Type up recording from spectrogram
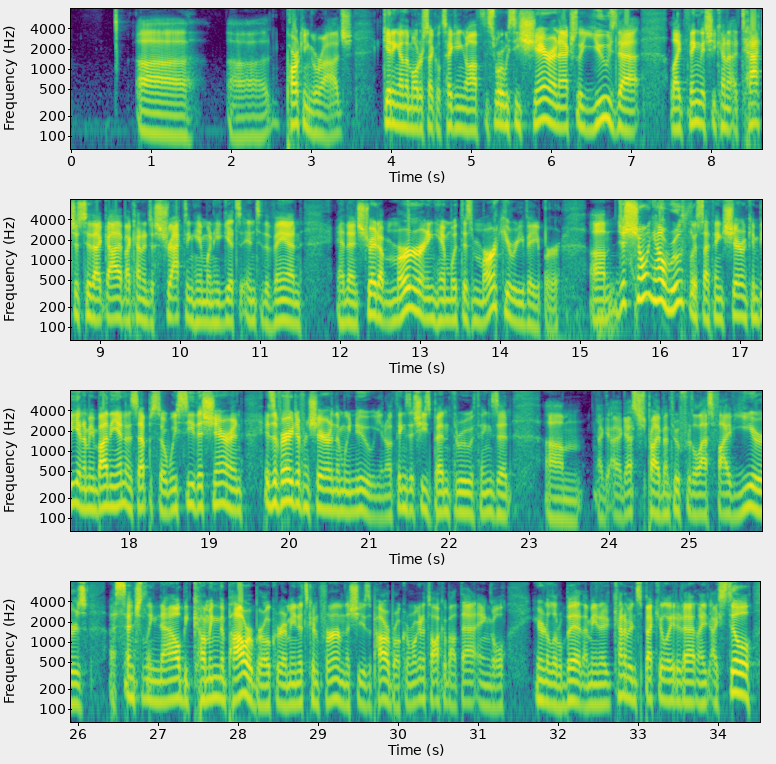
uh, uh, parking garage, getting on the motorcycle, taking off. This is where we see Sharon actually use that like thing that she kind of attaches to that guy by kind of distracting him when he gets into the van and then straight up murdering him with this mercury vapor. Um, just showing how ruthless I think Sharon can be. And I mean, by the end of this episode, we see this Sharon is a very different Sharon than we knew. You know, things that she's been through, things that um, I, I, guess she's probably been through for the last five years, essentially now becoming the power broker. I mean, it's confirmed that she is a power broker. And we're going to talk about that angle here in a little bit. I mean, it kind of been speculated at, and I, I still.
